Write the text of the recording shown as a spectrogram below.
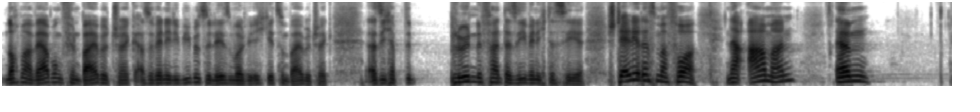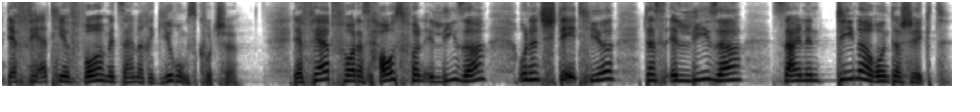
Nochmal Werbung für einen Bible-Track. Also wenn ihr die Bibel so lesen wollt wie ich, geht zum Bible-Track. Also ich habe eine blühende Fantasie, wenn ich das sehe. Stell dir das mal vor. Na, Amann, ähm, der fährt hier vor mit seiner Regierungskutsche. Der fährt vor das Haus von Elisa und dann steht hier, dass Elisa seinen Diener runterschickt.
